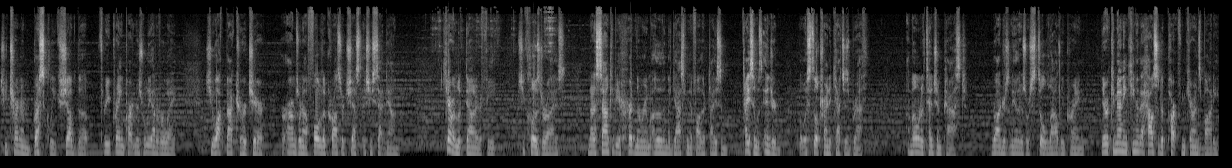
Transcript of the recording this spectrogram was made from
She turned and brusquely shoved the three praying partners really out of her way. She walked back to her chair. Her arms were now folded across her chest as she sat down. Karen looked down at her feet. She closed her eyes. Not a sound could be heard in the room other than the gasping of Father Tyson. Tyson was injured, but was still trying to catch his breath. A moment of tension passed. Rogers and the others were still loudly praying. They were commanding King of the House to depart from Karen's body.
